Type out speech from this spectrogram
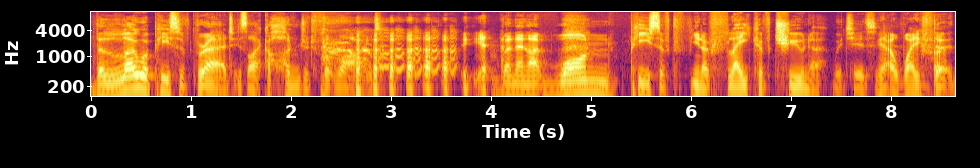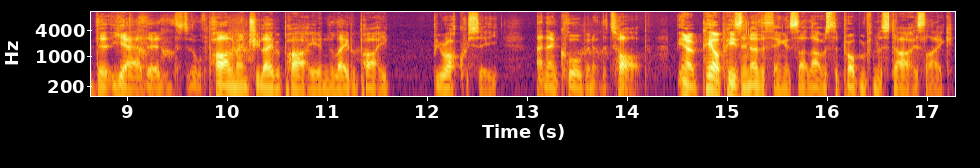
the lower piece of bread is like a hundred foot wide, yeah. and then like one piece of you know flake of tuna, which is yeah a wafer. The, the, yeah, the sort of parliamentary Labour Party and the Labour Party bureaucracy, and then Corbyn at the top. You know, PLP is another thing. It's like that was the problem from the start. Is like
